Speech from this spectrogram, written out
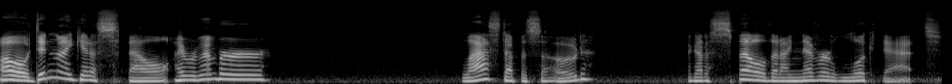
Oh, didn't I get a spell? I remember last episode, I got a spell that I never looked at.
